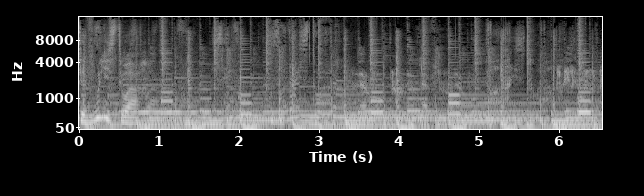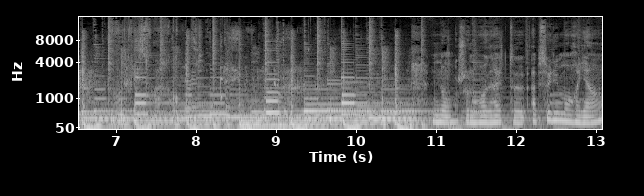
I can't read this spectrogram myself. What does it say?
C'est vous l'histoire. Non, je ne regrette absolument rien.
